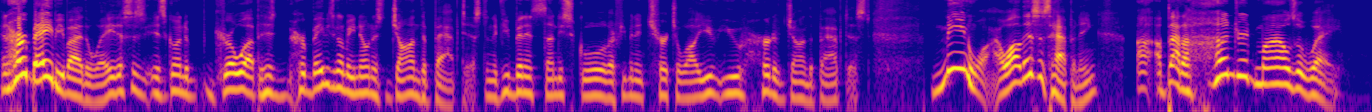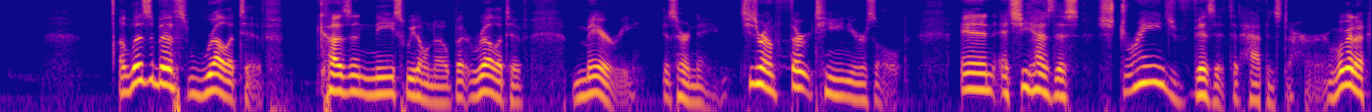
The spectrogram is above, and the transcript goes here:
And her baby, by the way, this is is going to grow up. His, her baby's going to be known as John the Baptist. And if you've been in Sunday school or if you've been in church a while, you've you've heard of John the Baptist. Meanwhile, while this is happening, uh, about a hundred miles away, Elizabeth's relative cousin, niece, we don't know, but relative, Mary is her name. She's around 13 years old. And, and she has this strange visit that happens to her. And we're going to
